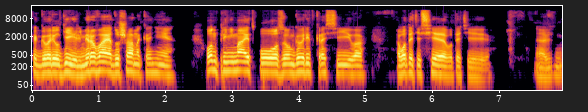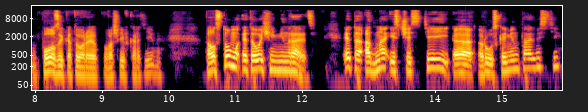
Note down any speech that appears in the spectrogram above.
как говорил Гегель, мировая душа на коне. Он принимает позы, он говорит красиво. А вот эти все вот эти э, позы, которые вошли в картины. Толстому это очень не нравится. Это одна из частей э, русской ментальности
